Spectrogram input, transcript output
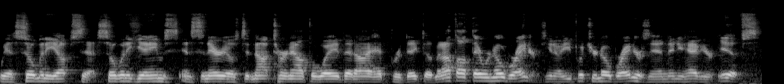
we had so many upsets, so many games and scenarios did not turn out the way that I had predicted. Them. And I thought they were no brainers. You know, you put your no brainers in, then you have your ifs.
